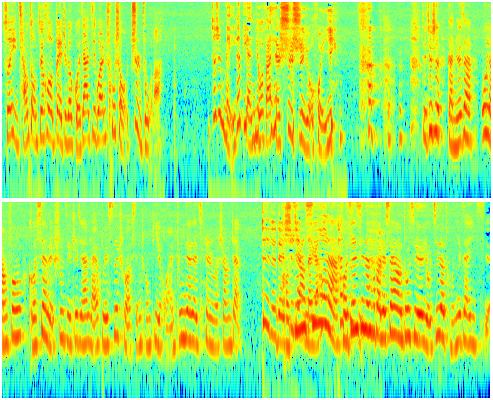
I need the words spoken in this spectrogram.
所以强总最后被这个国家机关出手制住了。就是每一个点，你会发现事事有回应。对，就是感觉在欧阳锋和县委书记之间来回撕扯，形成闭环，中间再嵌入了商战。对对对，好是这样的。然后他自己艰辛的，他把这三样东西有机的统一在一起。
